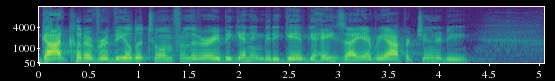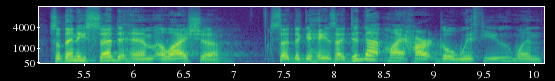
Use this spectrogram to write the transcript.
God could have revealed it to him from the very beginning, but he gave Gehazi every opportunity. So then he said to him, Elisha said to Gehazi, Did not my heart go with you when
